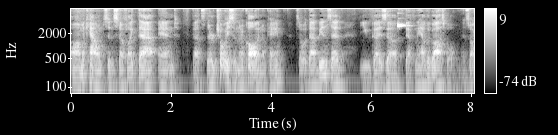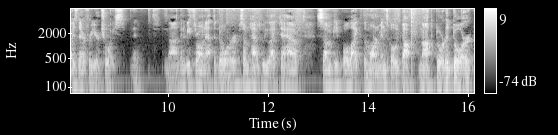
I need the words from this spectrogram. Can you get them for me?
um, accounts and stuff like that, and that's their choice and their calling. Okay, so with that being said, you guys uh, definitely have the gospel. It's always there for your choice. It's not going to be thrown at the door. Sometimes we like to have some people, like the Mormons, go knock, knock door to door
